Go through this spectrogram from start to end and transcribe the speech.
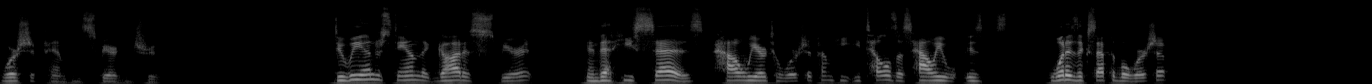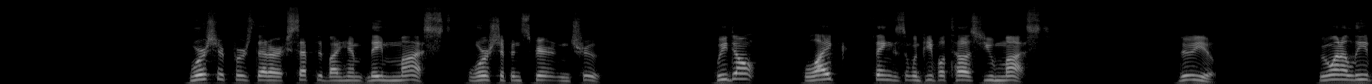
worship him in spirit and truth. Do we understand that God is spirit and that he says how we are to worship him? He, he tells us how he is, what is acceptable worship? Worshippers that are accepted by Him, they must worship in spirit and truth. We don't like things when people tell us you must. Do you? We want to leave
